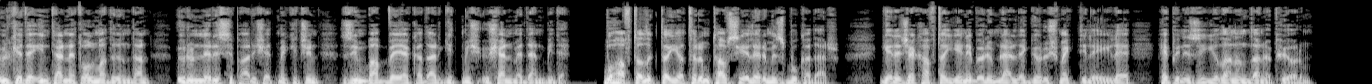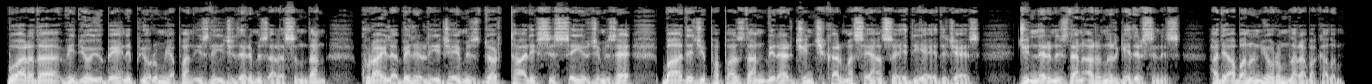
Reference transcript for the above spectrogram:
Ülkede internet olmadığından ürünleri sipariş etmek için Zimbabwe'ye kadar gitmiş üşenmeden bir de. Bu haftalık da yatırım tavsiyelerimiz bu kadar. Gelecek hafta yeni bölümlerle görüşmek dileğiyle hepinizi yılanından öpüyorum. Bu arada videoyu beğenip yorum yapan izleyicilerimiz arasından kurayla belirleyeceğimiz dört talihsiz seyircimize badeci papazdan birer cin çıkarma seansı hediye edeceğiz. Cinlerinizden arınır gelirsiniz. Hadi abanın yorumlara bakalım.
